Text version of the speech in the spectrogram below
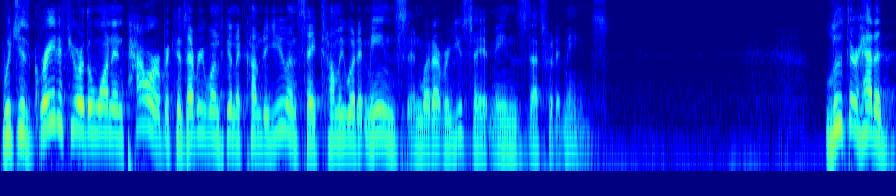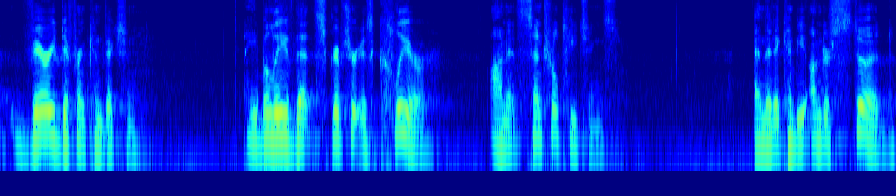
Which is great if you're the one in power because everyone's going to come to you and say, Tell me what it means, and whatever you say it means, that's what it means. Luther had a very different conviction. He believed that Scripture is clear on its central teachings and that it can be understood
